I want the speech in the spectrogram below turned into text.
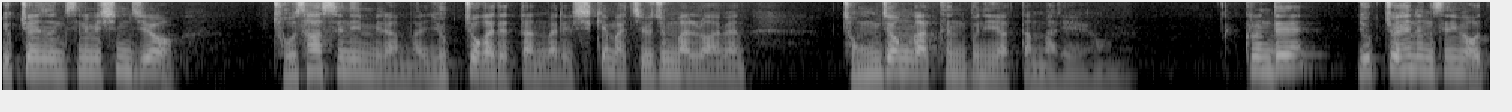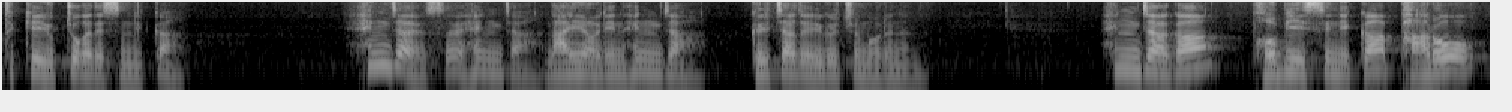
육조 해능 스님이 심지어 조사 스님이란 말이에요. 육조가 됐단 말이에요. 쉽게 말치 요즘 말로 하면 종정 같은 분이었단 말이에요. 그런데 육조 해능 스님이 어떻게 육조가 됐습니까? 행자였어요. 행자. 나이 어린 행자. 글자도 읽을 줄 모르는 행자가 법이 있으니까 바로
